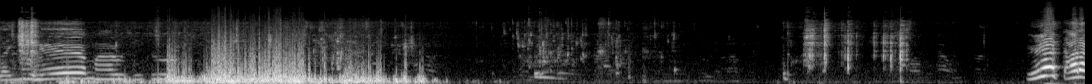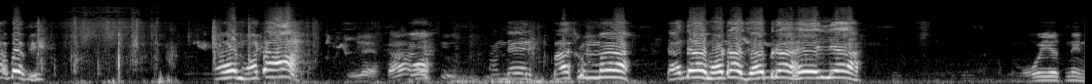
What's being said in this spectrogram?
લાગ્યું હે મારું દીકરું એ તારા બાબી એ મોટા. લે કા માં અંદર બાથરૂમમાં. દાદા મોટા જબરા હે લ્યા. હોય જ નહીં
